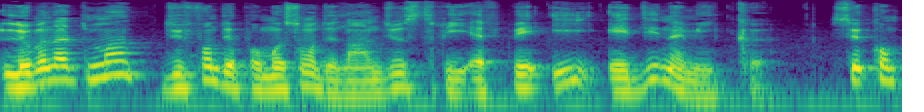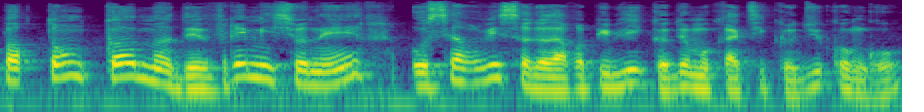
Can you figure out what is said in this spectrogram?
Le management du Fonds de promotion de l'industrie FPI est dynamique se comportant comme des vrais missionnaires au service de la République démocratique du Congo,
